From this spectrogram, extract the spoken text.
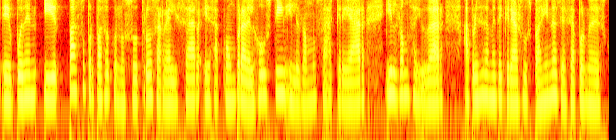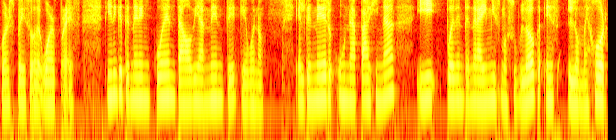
eh, pueden ir paso por paso con nosotros a realizar esa compra del hosting y les vamos a crear y les vamos a ayudar a precisamente crear sus páginas, ya sea por medio de Squarespace o de WordPress. Tienen que tener en cuenta, obviamente, que bueno, el tener una página y pueden tener ahí mismo su blog es lo mejor.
